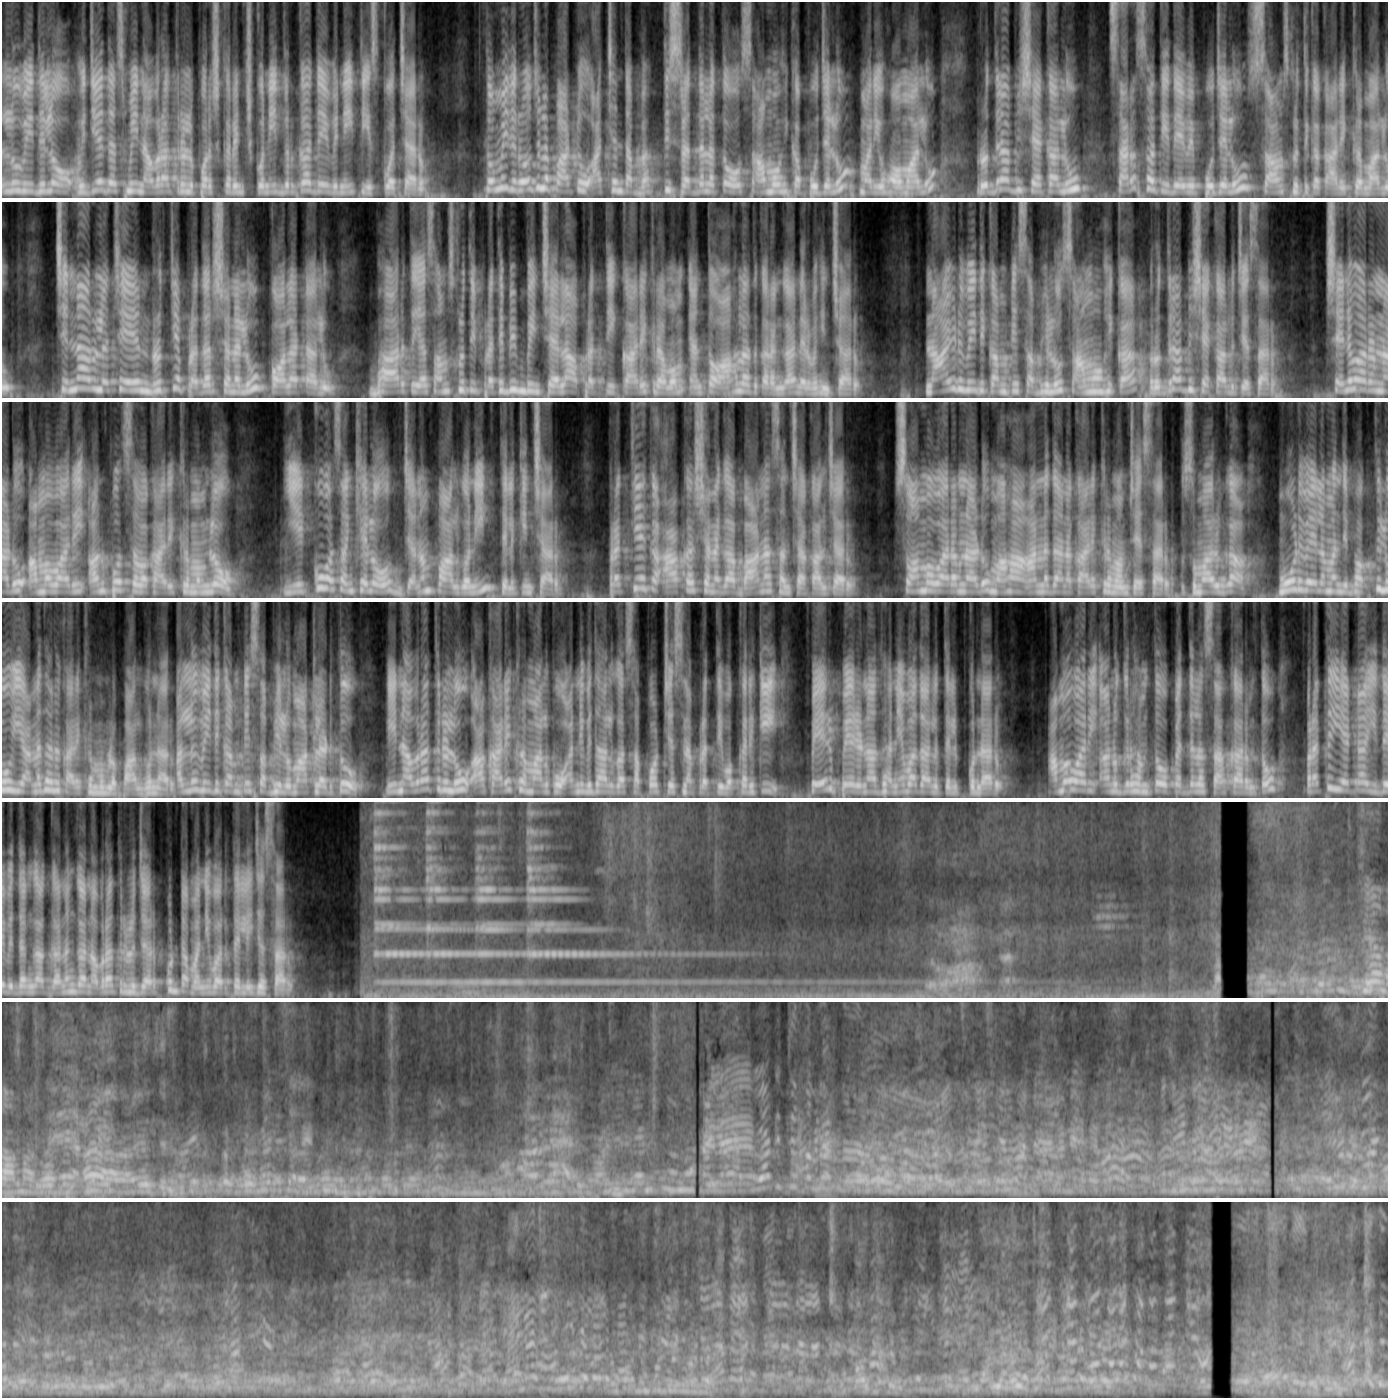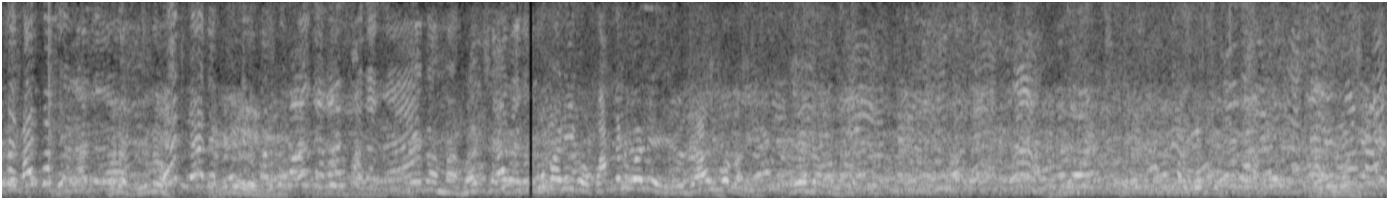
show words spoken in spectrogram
కల్లు వీధిలో విజయదశమి నవరాత్రులు పురస్కరించుకుని దుర్గాదేవిని తీసుకువచ్చారు. తొమ్మిది రోజుల పాటు అత్యంత భక్తి శ్రద్ధలతో సామూహిక పూజలు మరియు హోమాలు రుద్రాభిషేకాలు సరస్వతీదేవి పూజలు సాంస్కృతిక కార్యక్రమాలు చిన్నారులచే నృత్య ప్రదర్శనలు కోలాటాలు భారతీయ సంస్కృతి ప్రతిబింబించేలా ప్రతి కార్యక్రమం ఎంతో ఆహ్లాదకరంగా నిర్వహించారు. నాయుడు వీధి కమిటీ సభ్యులు సామూహిక రుద్రాభిషేకాలు చేశారు. శనివారం నాడు అమ్మవారి అనుపోత్సవ కార్యక్రమంలో ఎక్కువ సంఖ్యలో జనం పాల్గొని తిలకించారు. ప్రత్యేక ఆకర్షణగా బాణాసంచా కాల్చారు. సోమవారం నాడు మహా అన్నదాన కార్యక్రమం చేశారు. సుమారుగా మూడు వేల మంది భక్తులు ఈ అన్నదాన కార్యక్రమంలో పాల్గొన్నారు. అల్లు వీధి కమిటీ సభ్యులు మాట్లాడుతూ ఈ నవరాత్రులు ఆ కార్యక్రమాలకు అన్ని విధాలుగా సపోర్ట్ చేసిన ప్రతి ఒక్కరికి పేరు పేరున ధన్యవాదాలు తెలుపుకున్నారు. అమ్మవారి అనుగ్రహంతో పెద్దల సహకారంతో ప్రతి ఏటా ఇదే విధంగా ఘనంగా నవరాత్రులు జరుపుకుంటామని వారు తెలియజేశారు. పక్కన పడి జారిపోతాయి Thank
